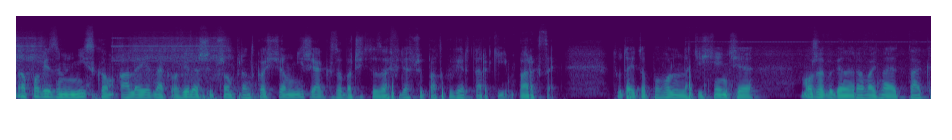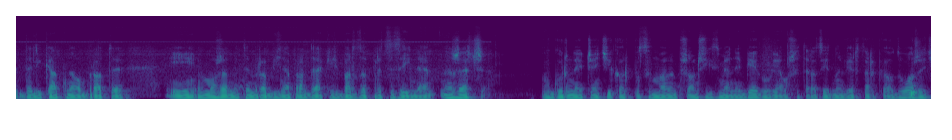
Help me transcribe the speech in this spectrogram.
no powiedzmy niską, ale jednak o wiele szybszą prędkością niż jak zobaczycie to za chwilę w przypadku wiertarki Parkside. Tutaj to powolne naciśnięcie może wygenerować nawet tak delikatne obroty i możemy tym robić naprawdę jakieś bardzo precyzyjne rzeczy. W górnej części korpusu mamy przełącznik zmiany biegów. Ja muszę teraz jedną wiertarkę odłożyć.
